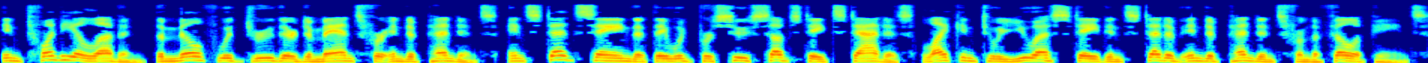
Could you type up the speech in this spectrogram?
In 2011, the MILF withdrew their demands for independence, instead saying that they would pursue substate status, likened to a U.S. state instead of independence from the Philippines.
